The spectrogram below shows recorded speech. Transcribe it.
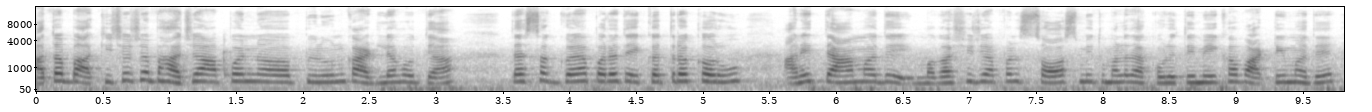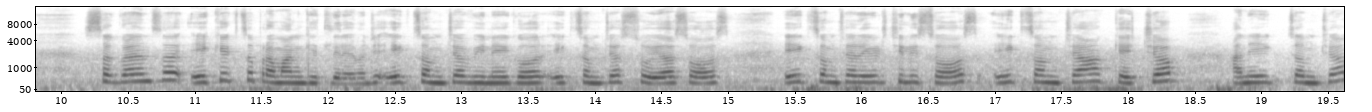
आता बाकीच्या ज्या भाज्या आपण पिळून काढल्या होत्या त्या सगळ्या परत एकत्र करू आणि त्यामध्ये मगाशी जे आपण सॉस मी तुम्हाला दाखवले ते मी एका वाटीमध्ये सगळ्यांचं एक एकचं प्रमाण घेतलेलं आहे. म्हणजे एक चमचा व्हिनेगर एक चमचा सोया सॉस एक चमचा रेड चिली सॉस एक चमचा केचप आणि एक चमचा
